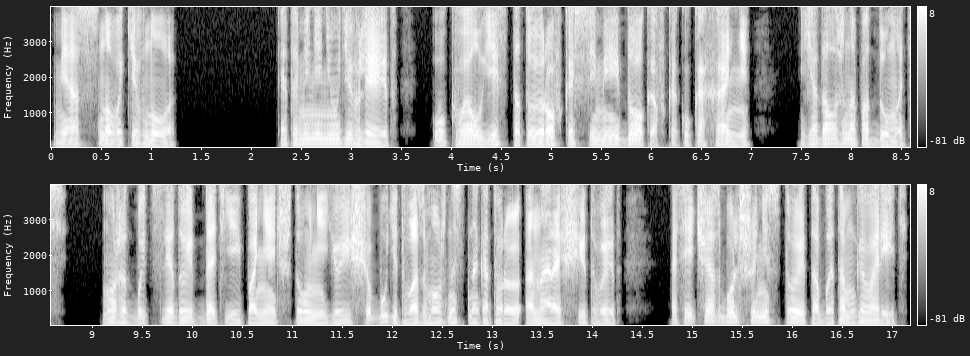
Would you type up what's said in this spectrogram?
Миас снова кивнула. Это меня не удивляет. У Квелл есть татуировка семей доков, как у Каханни. Я должна подумать. Может быть, следует дать ей понять, что у нее еще будет возможность, на которую она рассчитывает. А сейчас больше не стоит об этом говорить.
